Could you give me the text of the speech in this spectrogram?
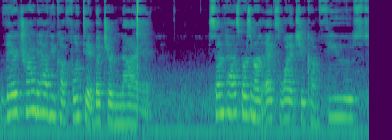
They're trying to have you conflicted, but you're not. Some past person or an ex wanted you confused,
